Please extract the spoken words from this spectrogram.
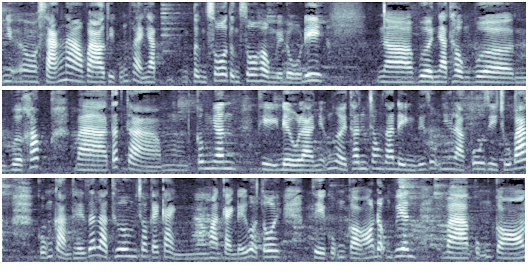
Như, ờ, sáng nào vào thì cũng phải nhặt từng xô từng xô hồng để đổ đi à, vừa nhà thồng vừa vừa khóc. Và tất cả công nhân thì đều là những người thân trong gia đình. Ví dụ như là cô dì chú bác cũng cảm thấy rất là thương cho cái cảnh à, hoàn cảnh đấy của tôi. Thì cũng có động viên và cũng có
